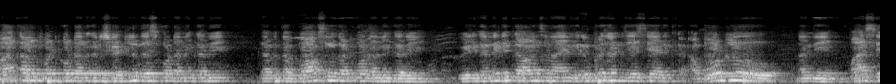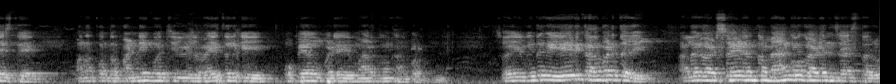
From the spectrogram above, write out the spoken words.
పాకాలు పట్టుకోవడానికి కానీ షెడ్లు తీసుకోవడానికి కానీ లేకపోతే బాక్సులు కట్టుకోవడానికి కానీ వీటికన్నిటికి కావాల్సిన ఆయనకి రిప్రజెంట్ చేసి అది ఆ బోర్డులో దాన్ని పాస్ చేస్తే మనకు కొంత ఫండింగ్ వచ్చి వీళ్ళ రైతులకి ఉపయోగపడే మార్గం కనపడుతుంది. సో ఈ విధంగా ఏది కనపడుతుంది? అలాగే అటు సైడ్ అంతా మ్యాంగో గార్డెన్ చేస్తారు.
